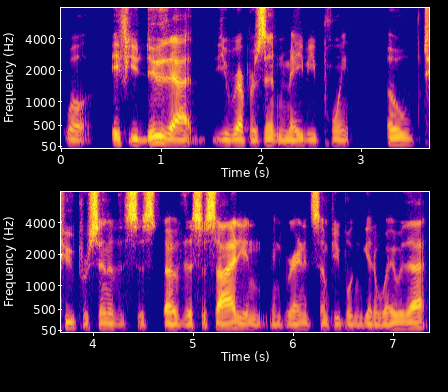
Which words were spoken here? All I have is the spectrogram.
Well, if you do that, you represent maybe 0.02% of the, of the society. And, and granted, some people can get away with that.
